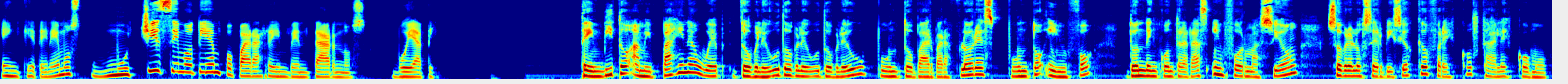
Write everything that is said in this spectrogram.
en que tenemos muchísimo tiempo para reinventarnos. Voy a ti. Te invito a mi página web www.barbaraflores.info, donde encontrarás información sobre los servicios que ofrezco, tales como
